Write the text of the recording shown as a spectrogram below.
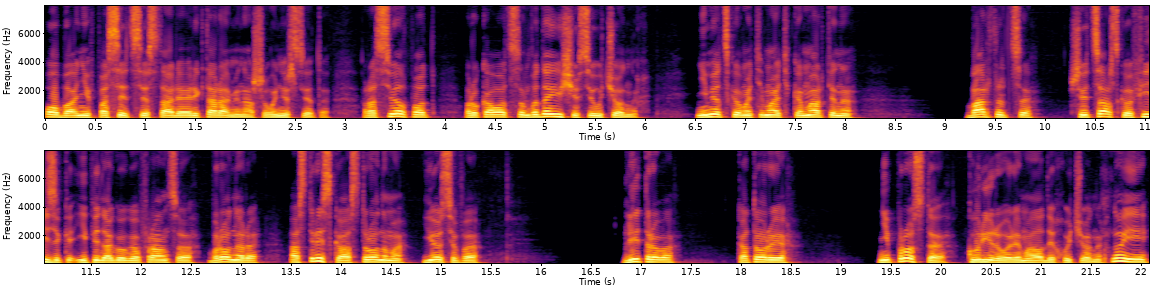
оба они впоследствии стали ректорами нашего университета, расцвел под руководством выдающихся ученых, немецкого математика Мартина Бартельца, швейцарского физика и педагога Франца Броннера, австрийского астронома Йосифа Литрова, которые не просто курировали молодых ученых, но и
